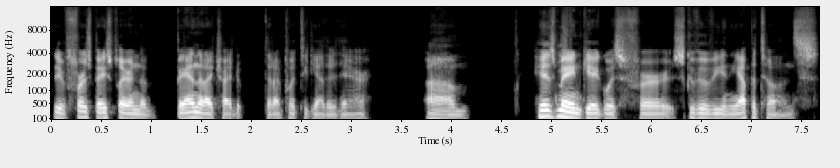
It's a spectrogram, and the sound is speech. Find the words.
the first bass player in the band that I tried to, that I put together there, um, his main gig was for Skavoovie and the Epitones,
